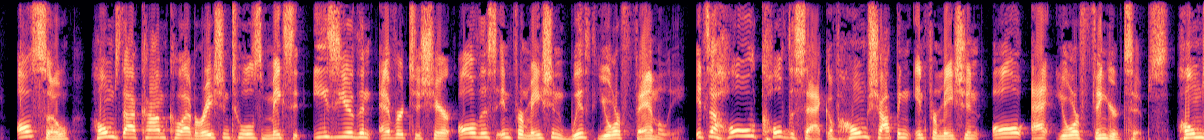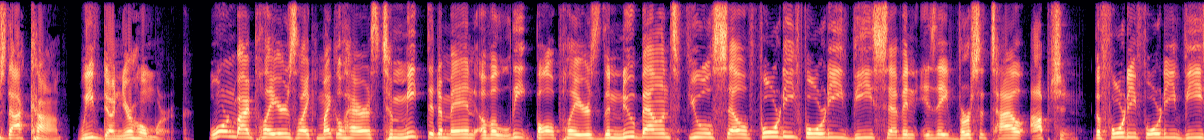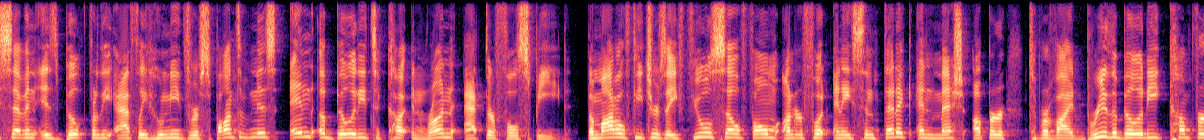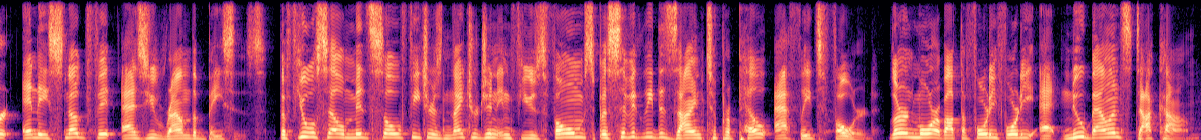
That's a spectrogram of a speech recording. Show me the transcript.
Also, Homes.com collaboration tools makes it easier than ever to share all this information with your family. It's a whole cul-de-sac of home shopping information all at your fingertips. Homes.com. We've done your homework. Worn by players like Michael Harris to meet the demand of elite ball players, the New Balance Fuel Cell 4040 V7 is a versatile option. The 4040 V7 is built for the athlete who needs responsiveness and ability to cut and run at their full speed. The model features a fuel cell foam underfoot and a synthetic and mesh upper to provide breathability, comfort, and a snug fit as you round the bases. The fuel cell midsole features nitrogen infused foam specifically designed to propel athletes forward. Learn more about the 4040 at newbalance.com.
